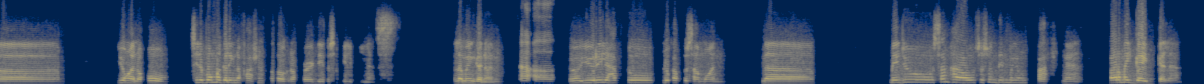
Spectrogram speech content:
uh, yung ano ko, sino bang magaling na fashion photographer dito sa Pilipinas? Alam mo yung ganun? Oo. So, you really have to look up to someone na medyo somehow susundin mo yung path nga para may guide ka lang.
